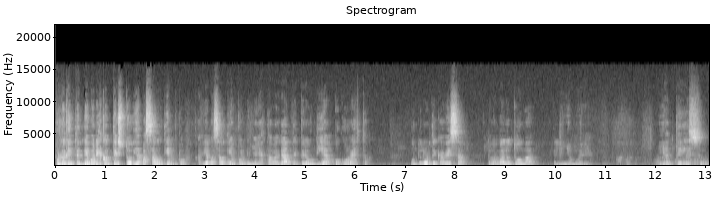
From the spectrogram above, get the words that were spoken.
Por lo que entendemos en el contexto había pasado tiempo, había pasado tiempo, el niño ya estaba grande, pero un día ocurre esto, un dolor de cabeza, la mamá lo toma, el niño muere. Y ante eso,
